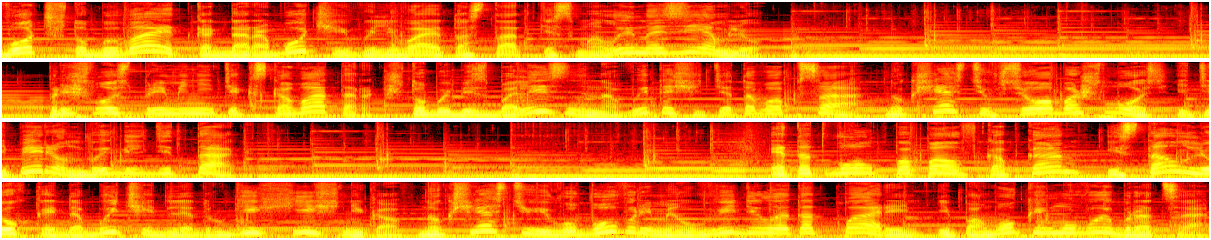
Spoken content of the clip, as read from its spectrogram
Вот что бывает, когда рабочие выливают остатки смолы на землю. Пришлось применить экскаватор, чтобы безболезненно вытащить этого пса, но к счастью все обошлось и теперь он выглядит так. Этот волк попал в капкан и стал легкой добычей для других хищников, но к счастью его вовремя увидел этот парень и помог ему выбраться.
